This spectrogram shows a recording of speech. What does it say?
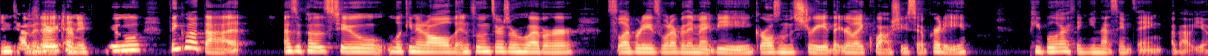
and coveted. And if you think about that, as opposed to looking at all the influencers or whoever, celebrities, whatever they might be, girls on the street that you're like, wow, she's so pretty. People are thinking that same thing about you.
